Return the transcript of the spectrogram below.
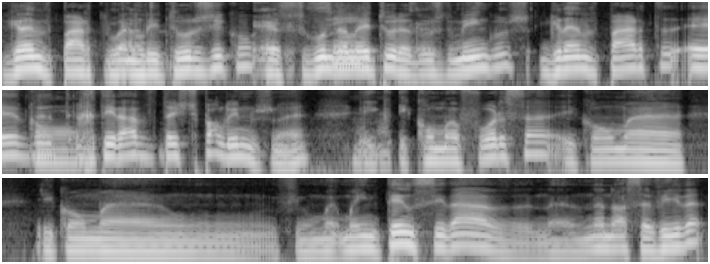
Grande parte do grande... ano litúrgico, é, a segunda sim. leitura dos domingos, grande parte é de, com... retirado de textos paulinos, não é? Uhum. E, e com uma força e com uma e com uma, um, enfim, uma, uma, intensidade na, na, nossa vida,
